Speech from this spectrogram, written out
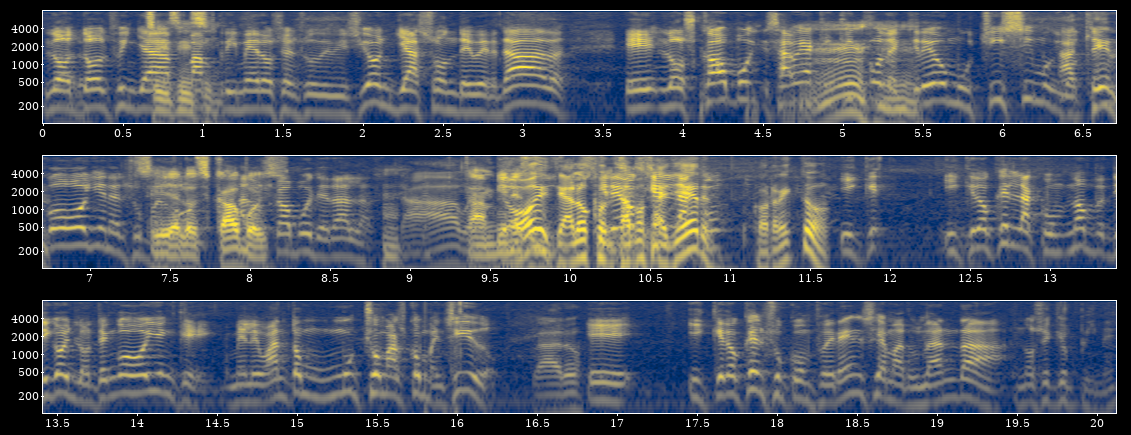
Los Dolphins ya Sí, sí, van sí. primeros en su división, ya son de verdad. Eh, los Cowboys, ¿sabe a qué equipo le creo muchísimo? Y ¿A lo quién? tengo hoy en el Super Sí, a Bowl, los Cowboys. A los Cowboys de Dallas. Ah, bueno. También No, es un- ya lo contamos la ayer, co- correcto. Y, que, y creo que en la... No, digo, lo tengo hoy en que me levanto mucho más convencido. Claro. Eh, y creo que en su conferencia, Marulanda, no sé qué opine,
